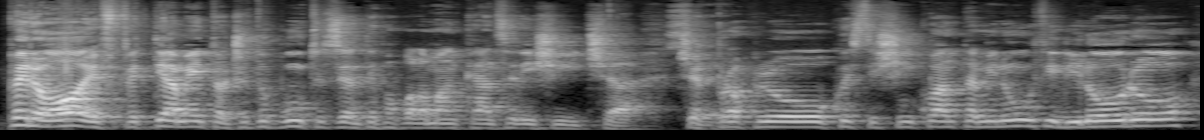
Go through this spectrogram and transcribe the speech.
Però effettivamente a un certo punto si sente proprio la mancanza di ciccia. C'è sì. proprio questi 50 minuti di loro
